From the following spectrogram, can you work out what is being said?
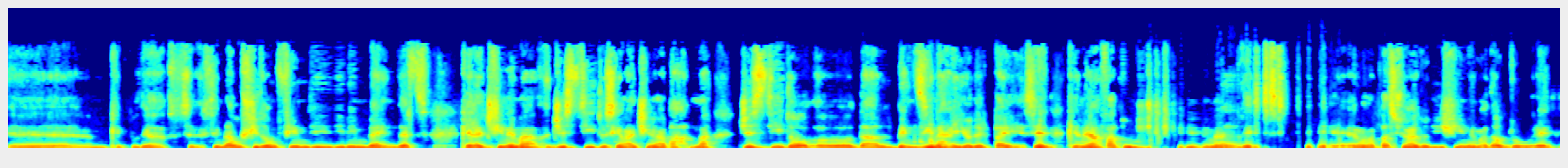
eh, che poteva, sembrava uscito da un film di, di Wim Wenders, che era il cinema gestito, si chiamava Cinema Palma, gestito uh, dal benzinaio del paese, che ne aveva fatto un cinema era un appassionato di cinema d'autore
